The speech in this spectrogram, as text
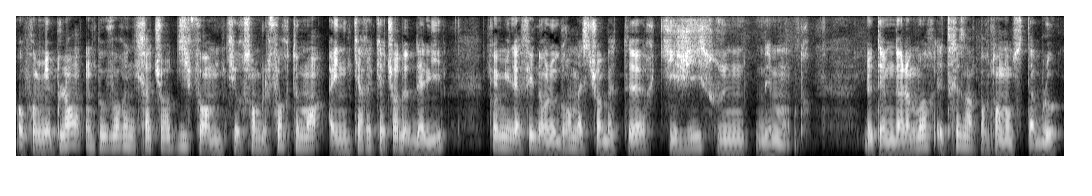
Au premier plan, on peut voir une créature difforme qui ressemble fortement à une caricature de Dali, comme il a fait dans Le Grand Masturbateur qui gît sous une des montres. Le thème de la mort est très important dans ce tableau.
